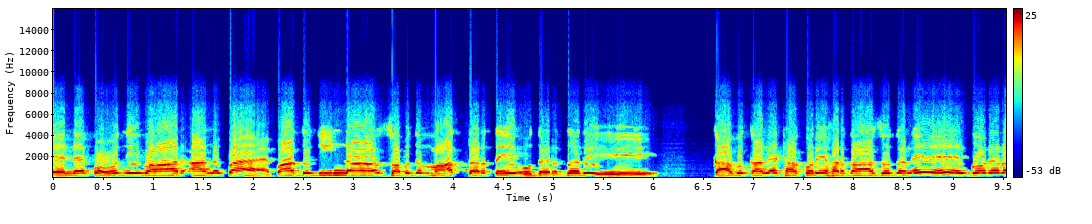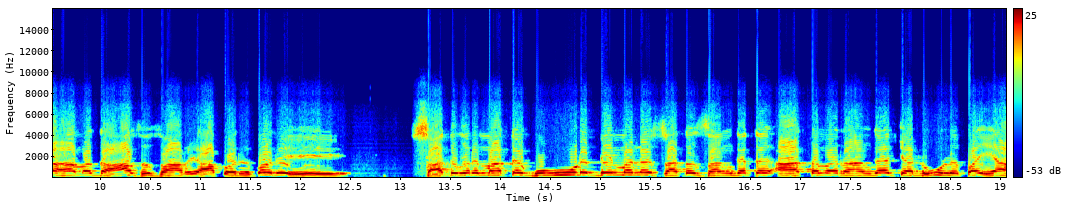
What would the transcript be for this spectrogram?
ਤਿੰਨ ਭੋ ਨਿਵਾਰ ਅਨ ਭੈ ਪਦ ਦੀਨਾ ਸ਼ਬਦ ਮਾਤਰ ਤੇ ਉਦਰ ਤਰੇ ਕਬ ਕਲ ਠਾਕੁਰ ਹਰਦਾਸ ਤਨੇ ਗੁਰ ਰਾਮਦਾਸ ਸਾਰ ਆਪਰ ਪਰੇ। ਸਤਿਗੁਰ ਮਤ ਗੂੜ ਬਿਮਲ ਸਤ ਸੰਗਤ ਆਤਮ ਰੰਗ ਚਲੂਲ ਭਇਆ।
